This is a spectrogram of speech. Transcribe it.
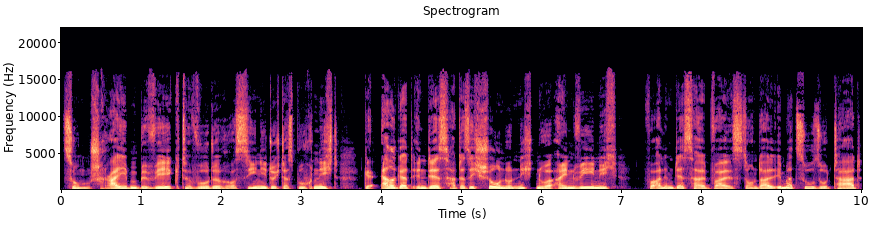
Zum Schreiben bewegt wurde Rossini durch das Buch nicht, geärgert indes hat er sich schon und nicht nur ein wenig, vor allem deshalb, weil Stendhal immerzu so tat,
